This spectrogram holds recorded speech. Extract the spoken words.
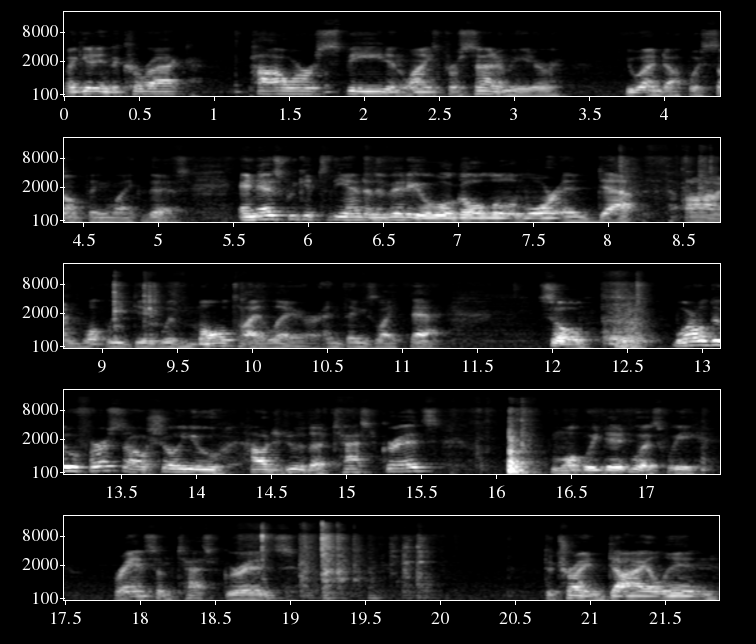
by getting the correct power, speed, and lines per centimeter, you end up with something like this. And as we get to the end of the video, we'll go a little more in depth on what we did with multi-layer and things like that. So what I'll do first, I'll show you how to do the test grids. And what we did was we ran some test grids to try and dial in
